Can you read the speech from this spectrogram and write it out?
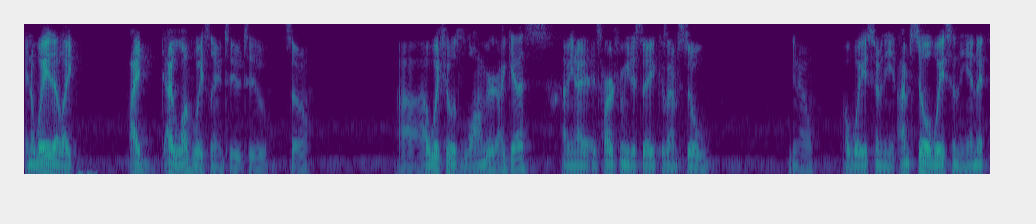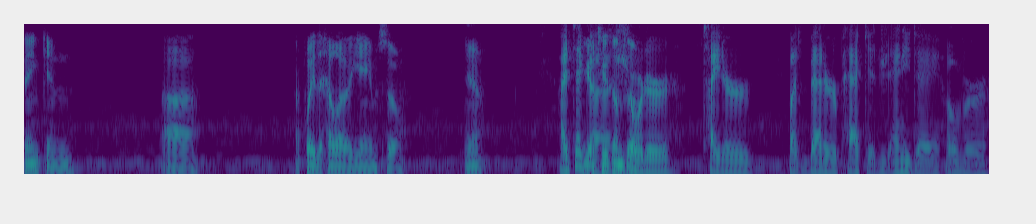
In a way that, like, I, I love Wasteland 2 too, so uh, I wish it was longer. I guess. I mean, I, it's hard for me to say because I'm still, you know, a ways from the. I'm still a ways from the end. I think, and uh, I played the hell out of the game. So, yeah. I'd take a two thumbs up. shorter, tighter, but better package any day over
